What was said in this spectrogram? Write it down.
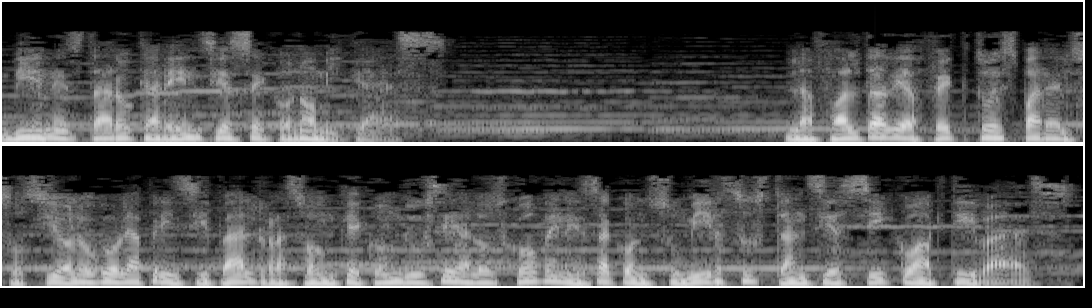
bienestar o carencias económicas. La falta de afecto es para el sociólogo la principal razón que conduce a los jóvenes a consumir sustancias psicoactivas.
